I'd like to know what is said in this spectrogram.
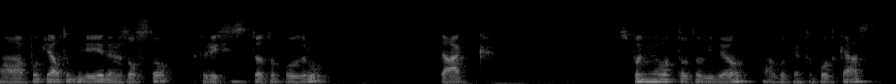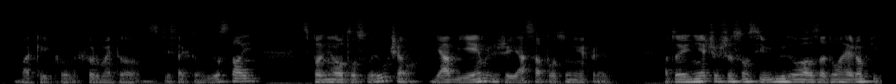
A pokiaľ to bude jeden zo 100, ktorí si toto pozrú, tak splnilo toto video, alebo tento podcast, v akejkoľvek forme to ste sa k tomu dostali, splnilo to svoj účel. Ja viem, že ja sa posuniem vpred. A to je niečo, čo som si vybudoval za dlhé roky.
